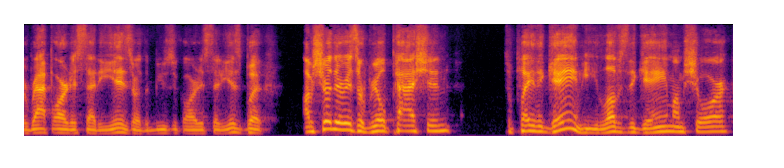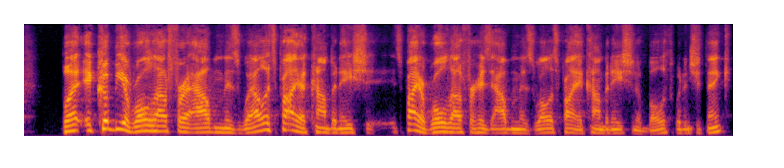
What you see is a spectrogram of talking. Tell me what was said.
the rap artist that he is or the music artist that he is. But I'm sure there is a real passion to play the game. He loves the game, I'm sure but it could be a rollout for an album as well. It's probably a combination. It's probably a rollout for his album as well. It's probably a combination of both, wouldn't you think?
